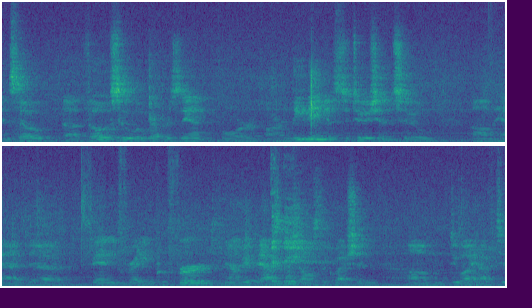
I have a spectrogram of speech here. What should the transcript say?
And so uh, those who represent or are leading institutions who um, had uh, Fannie Freddie preferred now get to ask themselves the question, um, do I have to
